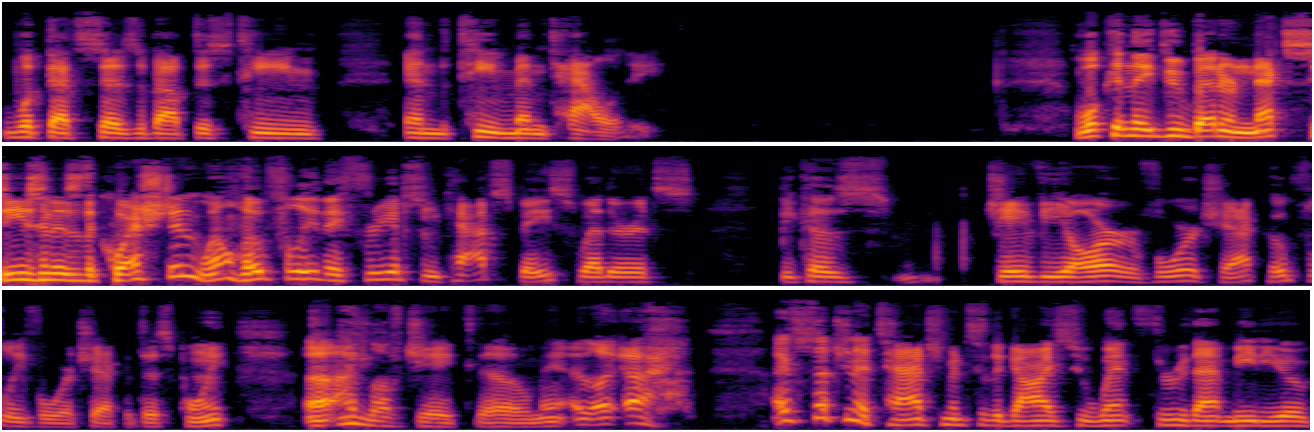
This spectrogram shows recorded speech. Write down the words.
what that says about this team and the team mentality. What can they do better next season is the question. Well, hopefully they free up some cap space, whether it's because JVR or Voracek. Hopefully Voracek at this point. Uh, I love Jake though, man. Like uh, I have such an attachment to the guys who went through that medio-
